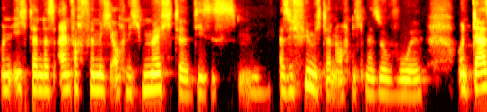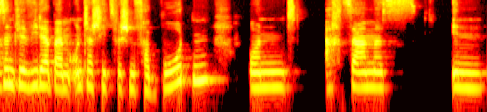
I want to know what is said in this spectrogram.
und ich dann das einfach für mich auch nicht möchte. Dieses, also ich fühle mich dann auch nicht mehr so wohl. Und da sind wir wieder beim Unterschied zwischen Verboten und achtsames in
